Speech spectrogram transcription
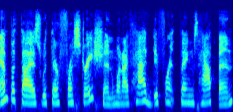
empathize with their frustration when I've had different things happen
